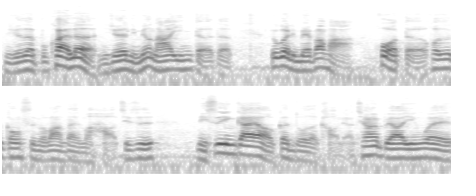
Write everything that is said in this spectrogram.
你觉得不快乐？你觉得你没有拿到应得的？如果你没办法获得，或是公司没有办法带你们好，其实你是应该要有更多的考量，千万不要因为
